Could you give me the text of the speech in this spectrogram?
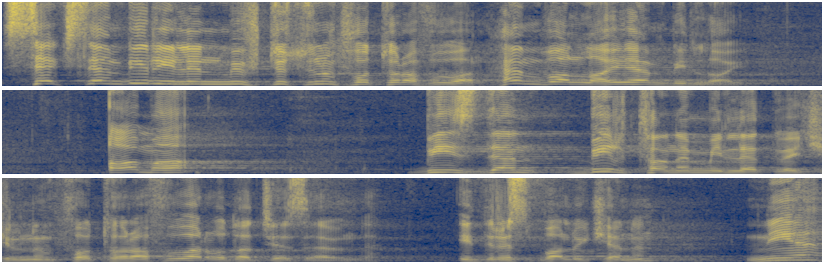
81 ilin müftüsünün fotoğrafı var. Hem vallahi hem billahi. Ama bizden bir tane milletvekilinin fotoğrafı var o da cezaevinde. İdris Baluke'nin. Niye?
